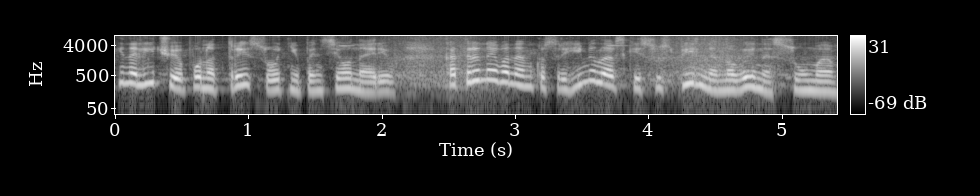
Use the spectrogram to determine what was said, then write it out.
і налічує понад три сотні пенсіонерів. Катерина Іваненко, Сергій Мілевський, Суспільне новини Суми.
